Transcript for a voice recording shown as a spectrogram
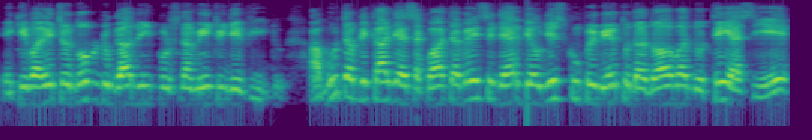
equivalente ao dobro do gado em impulsionamento indevido. A multa aplicada essa quarta também se deve ao descumprimento da norma do TSE,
